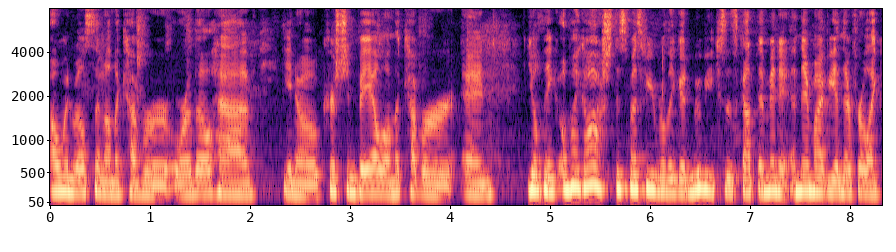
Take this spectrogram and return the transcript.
Owen Wilson on the cover, or they'll have you know Christian Bale on the cover, and you'll think, oh my gosh, this must be a really good movie because it's got them in it, and they might be in there for like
